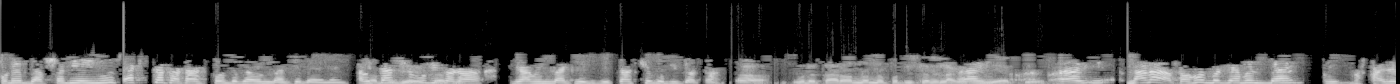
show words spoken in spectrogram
ফোনের ব্যবসা দিয়ে এই নিউজ একটা টাকা পর্যন্ত গ্রামীণ ব্যাংকে দেয় নাই। আমি চারশো কোটি টাকা গ্রামীণ ব্যাংকে দিচ্ছি চারশো কোটি টাকা। ওটা তার অন্যান্য প্রতিষ্ঠানে এই- না না তখন গ্রামীণ ব্যাংক फ़ायदे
